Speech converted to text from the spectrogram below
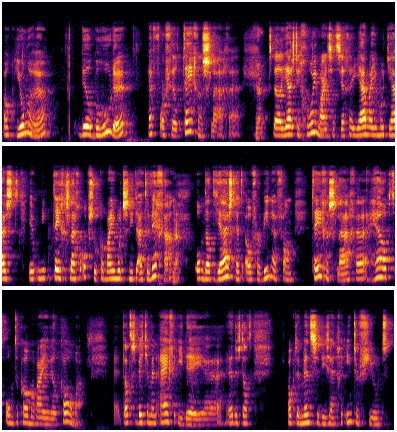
ook jongeren wil behoeden hè, voor veel tegenslagen. Ja. Terwijl juist in groeimindset zeggen, ja, maar je moet juist je moet niet tegenslagen opzoeken, maar je moet ze niet uit de weg gaan. Ja. Omdat juist het overwinnen van tegenslagen helpt om te komen waar je wil komen. Eh, dat is een beetje mijn eigen idee. Uh, dus dat ook de mensen die zijn geïnterviewd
